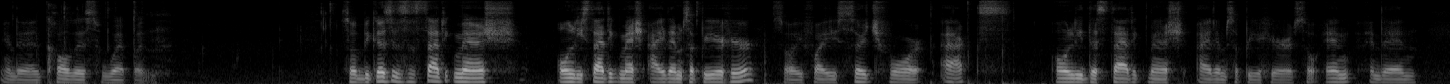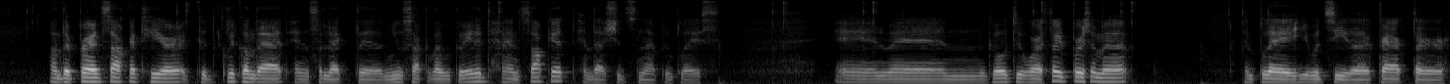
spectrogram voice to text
And then call this weapon. So because it's a static mesh only static mesh items appear here. So if I search for axe only the static mesh items appear here. So and and then under parent socket here I could click on that and select the new socket that we created hand socket and that should snap in place. And when we go to our third person map and play you would see the character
